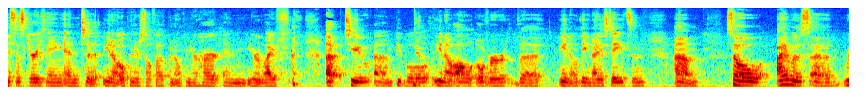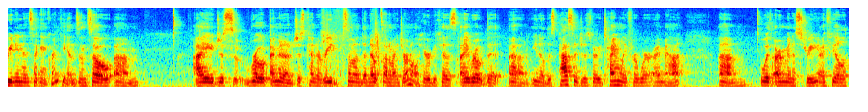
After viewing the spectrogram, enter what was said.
it's a scary thing. And to you know, open yourself up and open your heart and your life up to um, people, Yeah. you know, all over the you know the United States, and um, so I was uh, reading in Second Corinthians, and so. Um, I just wrote, I'm going to just kind of read some of the notes out of my journal here because I wrote that, um, you know, this passage is very timely for where I'm at um, with our ministry. I feel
